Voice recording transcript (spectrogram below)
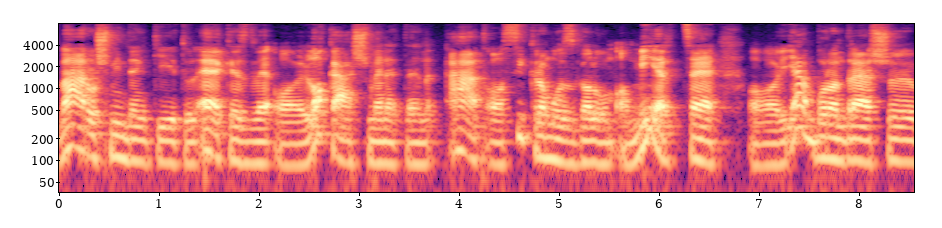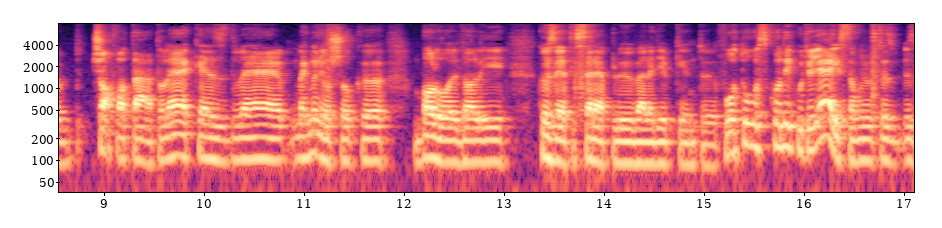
város mindenkiétől elkezdve a lakásmeneten át a szikramozgalom, a mérce, a Jámbor András csapatától elkezdve, meg nagyon sok baloldali közéleti szereplővel egyébként fotózkodik, úgyhogy elhiszem, hogy most ez, ez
